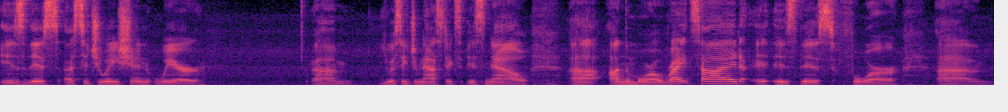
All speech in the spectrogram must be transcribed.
is this a situation where um, USA Gymnastics is now uh, on the moral right side? Is this for um,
